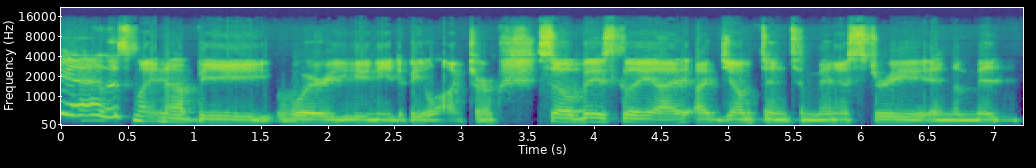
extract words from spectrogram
yeah, this might not be where you need to be long term. So basically, I, I jumped into ministry in the mid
